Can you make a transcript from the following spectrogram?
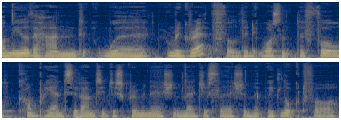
on the other hand, were regretful that it wasn't the full comprehensive anti discrimination legislation that we'd looked for,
